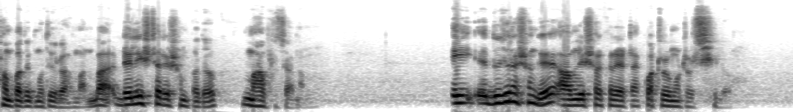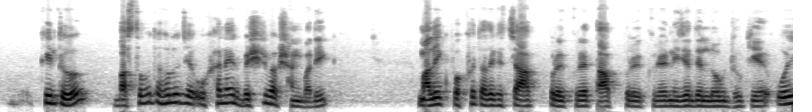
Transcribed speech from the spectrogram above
সম্পাদক মতিউর রহমান বা ডেলি স্টারের সম্পাদক মাহফুজ আনাম এই দুজনের সঙ্গে আওয়ামী লীগ সরকারের একটা কটর মোটর ছিল। কিন্তু বাস্তবতা হলো যে ওখানের বেশিরভাগ সাংবাদিক মালিক পক্ষ তাদেরকে চাপ প্রয়োগ করে, তাপ প্রয়োগ করে নিজেদের লোক ঢুকিয়ে ওই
